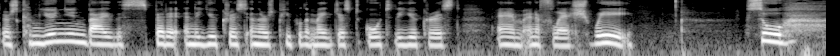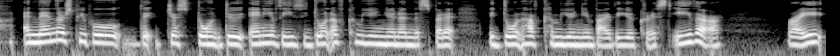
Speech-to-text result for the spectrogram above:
there's communion by the Spirit in the Eucharist, and there's people that might just go to the Eucharist um, in a flesh way. So, and then there's people that just don't do any of these. They don't have communion in the Spirit, they don't have communion by the Eucharist either right?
